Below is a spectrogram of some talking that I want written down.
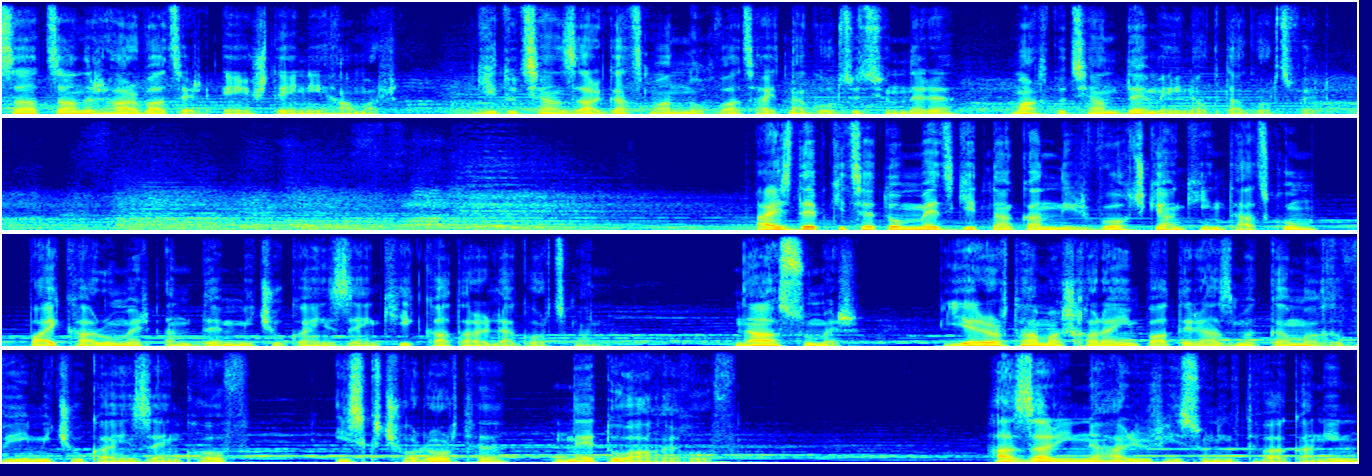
Սա ծանր հարված էր Էյնշտեյնի համար։ Գիտության զարգացման ուղղված հայտնագործությունները մարդկության դեմ էին օգտագործվել։ Այս դեպքից հետո մեծ գիտնականն իր ողջ կյանքի ընթացքում պայքարում էր ընդդեմ միջուկային զենքի կատարելագործման։ Նա ասում էր. «Երրորդ համաշխարհային պատերազմը կմղվի միջուկային զենքով, իսկ չորրորդը նետ ու աղեղով։ 1955 թվականին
